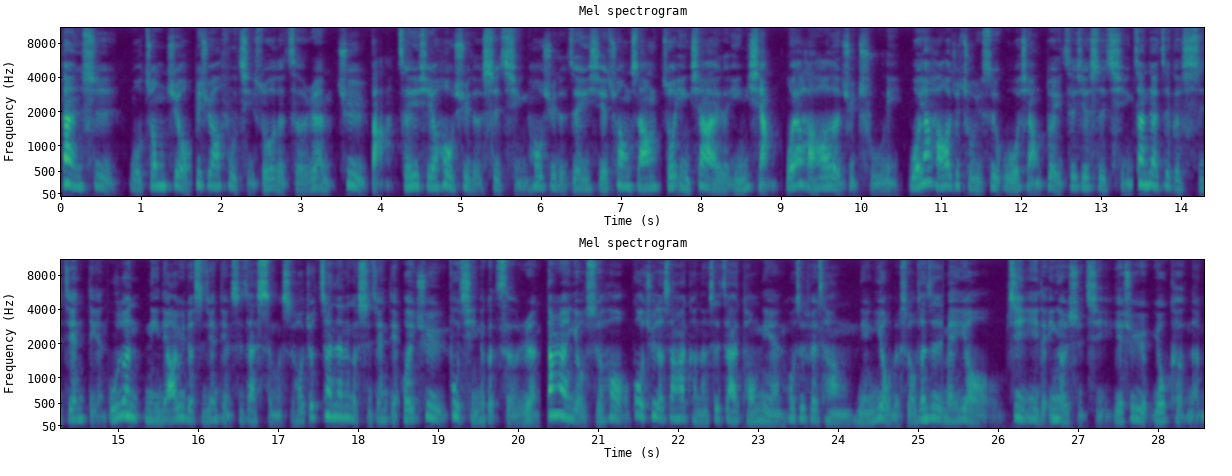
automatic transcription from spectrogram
但是我终究必须要负起所有的责任，去把这一些后续的事情、后续的这一些创伤所引下来的影响，我要好好的去处理。我要好好去处理，是我想对这些事情站在这这个时间点，无论你疗愈的时间点是在什么时候，就站在那个时间点回去负起那个责任。当然，有时候过去的伤害可能是在童年或是非常年幼的时候，甚至没有记忆的婴儿时期，也许有有可能。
